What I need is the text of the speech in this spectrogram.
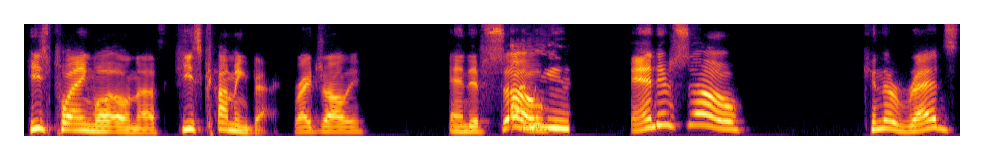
He's playing well enough. He's coming back, right, Jolly? And if so, I mean, and if so, can the Reds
